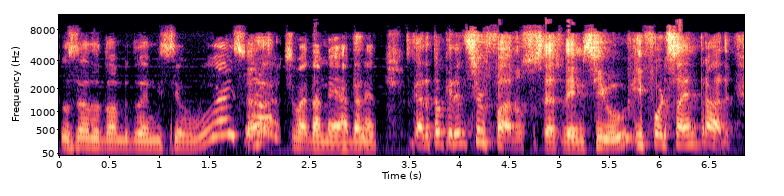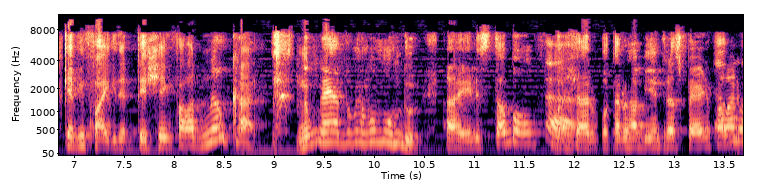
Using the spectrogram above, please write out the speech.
usando o nome do MCU, é isso, é. isso vai dar merda, né? Os caras estão querendo surfar no sucesso da MCU e forçar a entrada. Kevin Feige deve ter chegado e falado: não, cara, não é do mesmo mundo. Aí eles, tá bom, é. baixaram, botaram o rabinho entre as pernas e é falaram:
